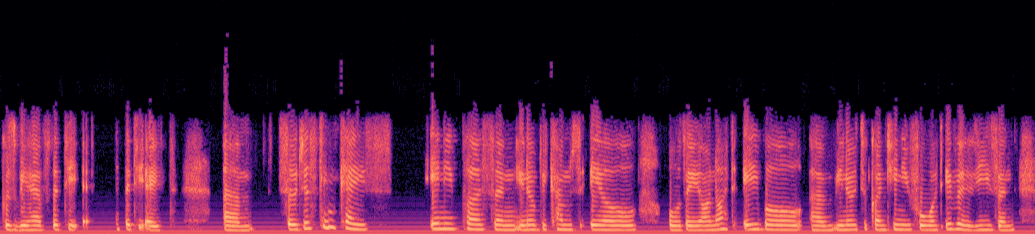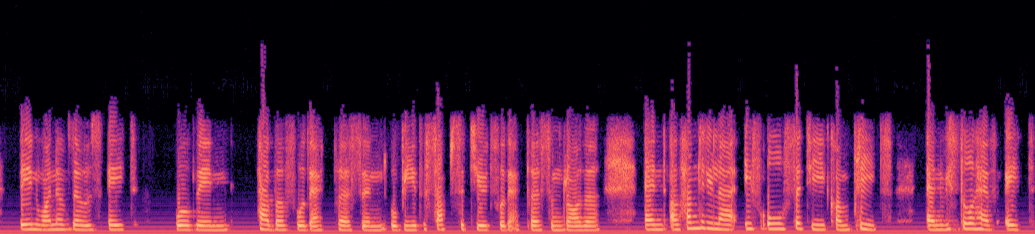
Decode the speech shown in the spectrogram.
Because we have 30, 38. Um, so just in case any person, you know, becomes ill or they are not able, um, you know, to continue for whatever reason, then one of those eight will then cover for that person or be the substitute for that person rather. And Alhamdulillah, if all 30 completes and we still have eight,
